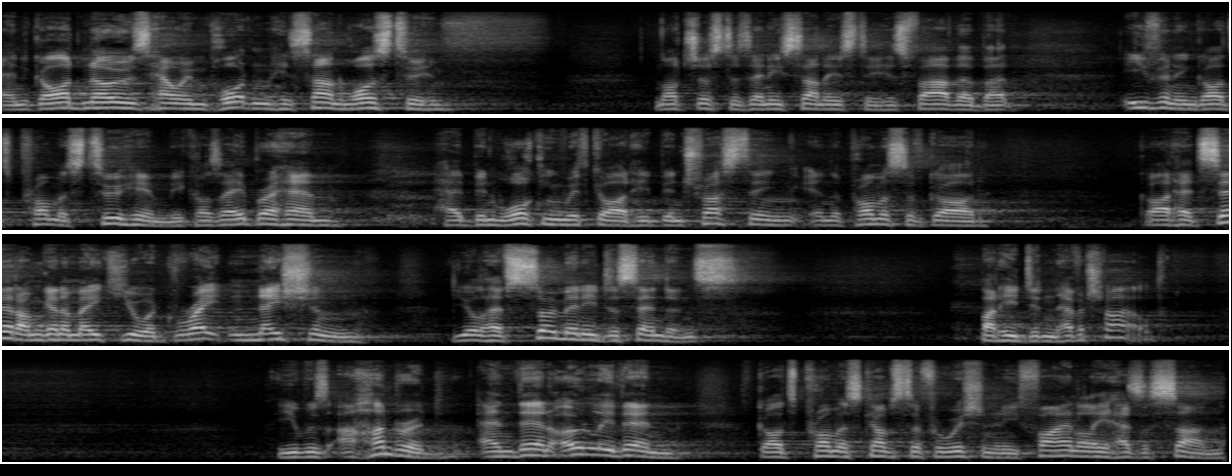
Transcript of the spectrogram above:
and God knows how important his son was to him not just as any son is to his father, but even in God's promise to him, because Abraham had been walking with God, he'd been trusting in the promise of God. God had said, I'm going to make you a great nation, you'll have so many descendants, but he didn't have a child. He was 100, and then, only then, God's promise comes to fruition and he finally has a son.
